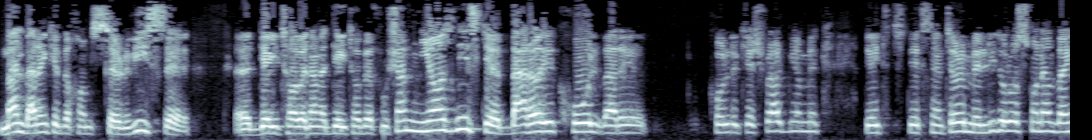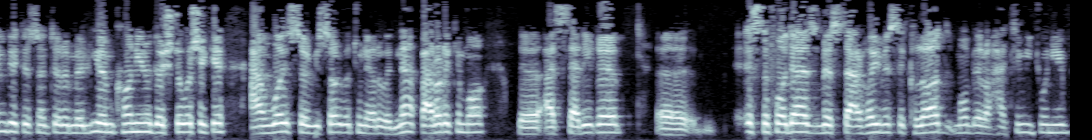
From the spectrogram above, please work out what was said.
من برای اینکه بخوام سرویس data بدم و data بفروشم نیاز نیست که برای کل برای کل کشور بیام data center ملی درست کنم و این data center ملی امکان اینو داشته باشه که انواع سرویس ها رو بتونه ارائه بده. نه قراره که ما از طریق استفاده از بسترهایی مثل cloud ما به راحتی می‌تونیم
